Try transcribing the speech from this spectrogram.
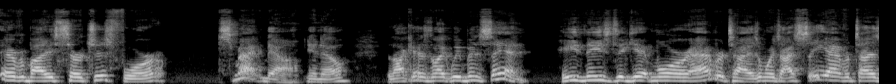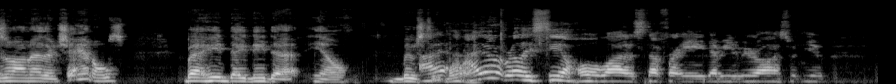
everybody searches for SmackDown, you know, like as like we've been saying, he needs to get more advertising, which I see advertising on other channels, but he they need to you know boost I, it more. I don't really see a whole lot of stuff for AEW to be real honest with you.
